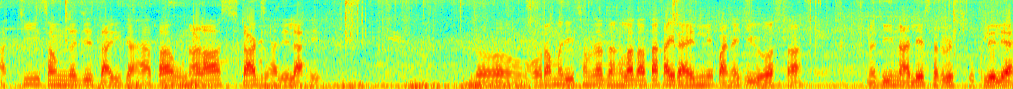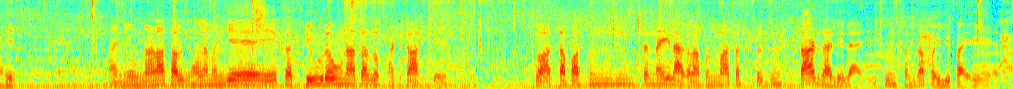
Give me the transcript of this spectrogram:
आजची समजा जी तारीख आहे. आता उन्हाळा स्टार्ट झालेला आहे. तर वावरामध्ये समजा जंगलात आता काही राहिलं नाही पाण्याची व्यवस्था. नदी नाले सर्व सुकलेले आहे. आणि उन्हाळा चालू झाला म्हणजे एक तीव्र उन्हाचा जो फटका असते तो आतापासून तर नाही लागला पण मग आता सजून स्टार्ट झालेला आहे. इथून समजा पहिली पायरी आहे आता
